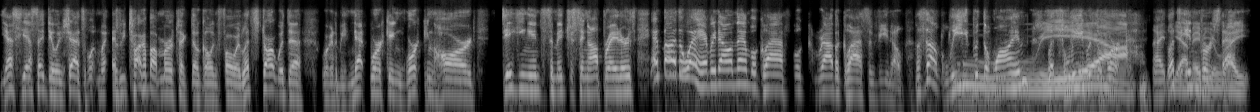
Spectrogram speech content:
Yes, yes, I do. And Shats, as we talk about Murtec though going forward, let's start with the we're going to be networking, working hard, digging into some interesting operators. And by the way, every now and then we'll grab we'll grab a glass of vino. Let's not lead with the wine. Let's yeah. lead with the work. All right, let's yeah, inverse that. Right.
